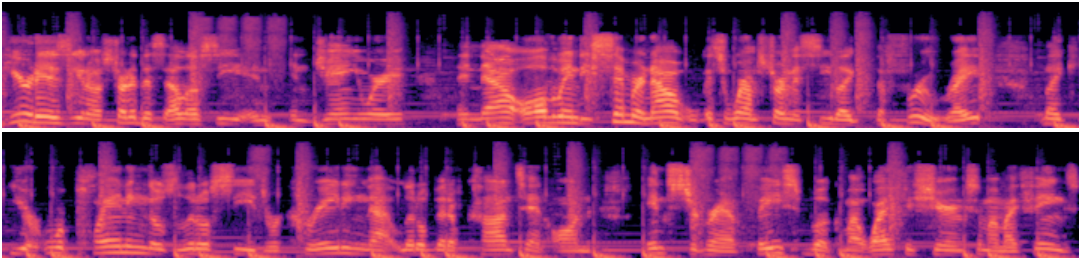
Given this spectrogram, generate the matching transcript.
here it is, you know, started this LLC in, in January and now all the way in December, now it's where I'm starting to see like the fruit, right? Like you're we're planting those little seeds. We're creating that little bit of content on Instagram, Facebook. My wife is sharing some of my things.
